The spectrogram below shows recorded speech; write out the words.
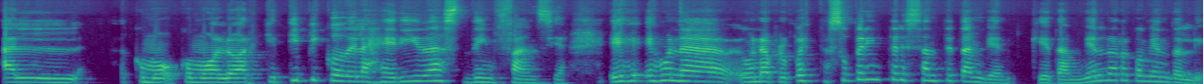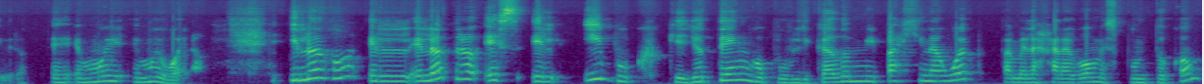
al, como, como, lo arquetípico de las heridas de infancia. Es, una, propuesta súper interesante también, que también lo recomiendo el libro. Es, muy, es muy bueno. Y luego el, otro es el ebook que yo tengo publicado en mi página web, pamelajaragomez.com.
